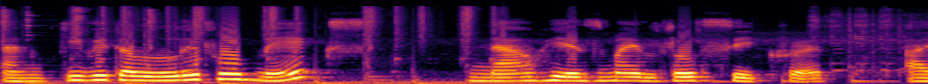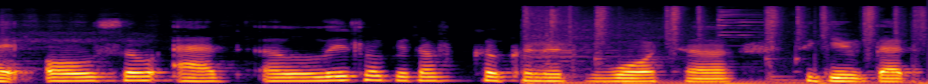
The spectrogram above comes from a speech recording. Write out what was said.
and give it a little mix. Now here's my little secret. I also add a little bit of coconut water to give that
